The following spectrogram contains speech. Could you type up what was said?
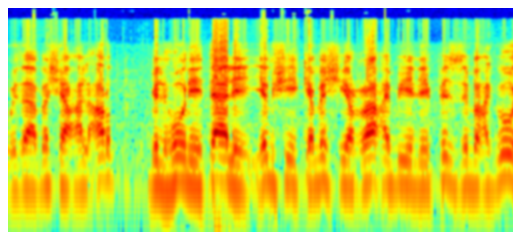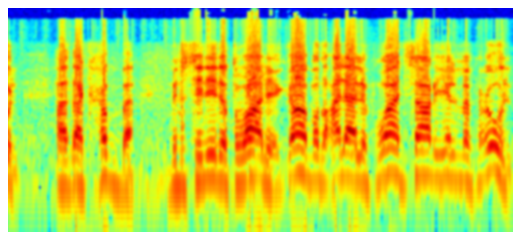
وإذا مشى على الأرض بالهون تالي يمشي كمشي الراعبي اللي يفز معقول. هذاك حبة من سنين طوالي. قابض على الفواد صار المفعول.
